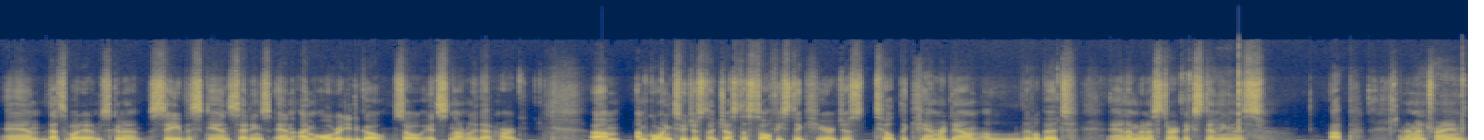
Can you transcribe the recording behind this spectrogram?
And that's about it. I'm just going to save the scan settings and I'm all ready to go. So it's not really that hard. Um, I'm going to just adjust the selfie stick here, just tilt the camera down a little bit, and I'm going to start extending this up. And I'm going to try and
